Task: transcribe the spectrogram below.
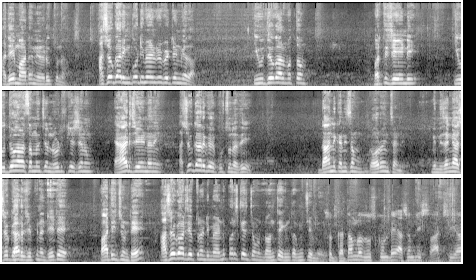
అదే మాట నేను అడుగుతున్నా. అశోక్ గారు ఇంకో డిమాండ్ కూడా పెట్టాను కదా. ఈ ఉద్యోగాలు మొత్తం భర్తీ చేయండి. ఈ ఉద్యోగాలకు సంబంధించిన నోటిఫికేషన్ యాడ్ చేయండి అని అశోక్ గారికి కూర్చున్నది. దాన్ని కనీసం గౌరవించండి. మీరు నిజంగా అశోక్ గారు చెప్పిన డేటే పాటించుంటే అశోక్ గారు చెప్తున్న డిమాండ్ పరిష్కరించమంటున్నాం. అంతే ఇంతకు మించి ఏం లేదు. సో గతంలో చూసుకుంటే అసెంబ్లీ సాక్షిగా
